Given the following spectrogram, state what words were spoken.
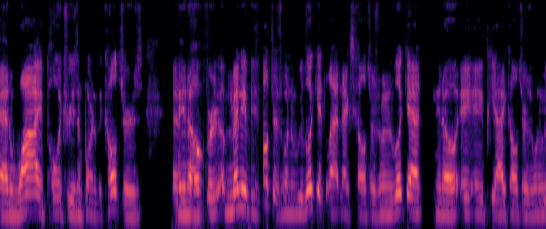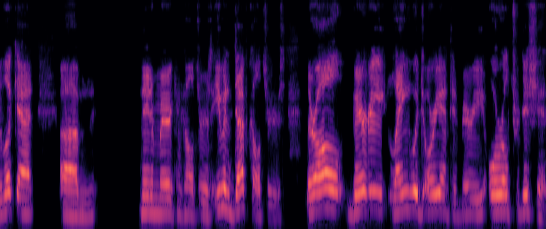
and why poetry is important to the cultures. You know, for many of these cultures, when we look at Latinx cultures, when we look at you know AAPI cultures, when we look at um, Native American cultures, even deaf cultures, they're all very language oriented, very oral tradition.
